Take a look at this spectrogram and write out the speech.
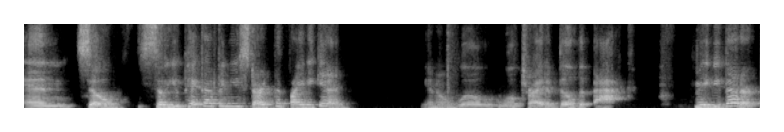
And so so you pick up and you start the fight again. You know, we'll we'll try to build it back. Maybe better.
